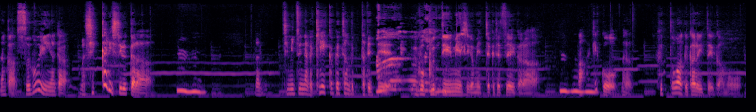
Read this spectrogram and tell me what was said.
なんか、すごい、なんか、まあ、しっかりしてるから、うんうん。な緻密になんか計画ちゃんと立てて動くっていうイメージがめちゃくちゃ強いから、あ、結構、なんか、フットワーク軽いというか、もう、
